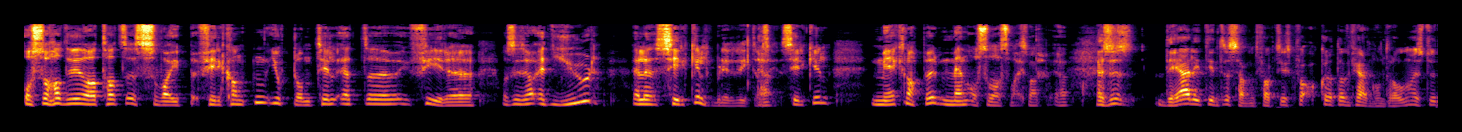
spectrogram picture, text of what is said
Og så hadde de da tatt swipe-firkanten, gjort om til et eh, fire Hva skal vi si, et hjul, eller sirkel, blir det riktig å si. Sirkel med knapper, men også da swipe. Svart, ja. Jeg synes det er litt interessant, faktisk, for akkurat den fjernkontrollen Hvis du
